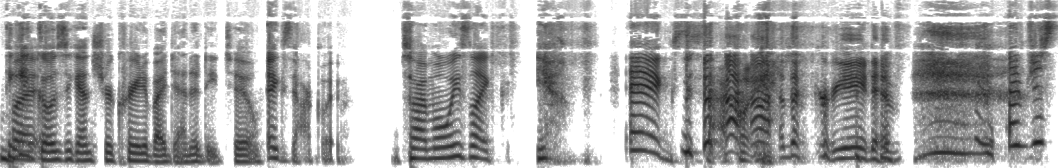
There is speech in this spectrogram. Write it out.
I think but, it goes against your creative identity too. Exactly. So I'm always like, yeah, Exactly. the creative. I'm just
